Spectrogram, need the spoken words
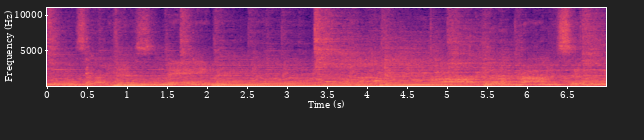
are yes and. All your promises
